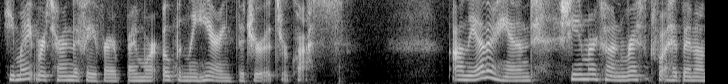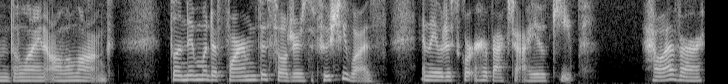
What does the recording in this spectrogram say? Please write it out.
he might return the favor by more openly hearing the Druid's requests. On the other hand, she and Marcone risked what had been on the line all along. Flinden would inform the soldiers of who she was, and they would escort her back to Io Keep. However,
